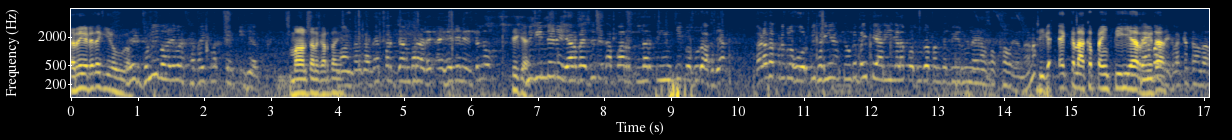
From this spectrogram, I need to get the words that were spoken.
ਰੇਟ ਇਹਦਾ ਕੀ ਰਹੂਗਾ? ਰੇਟ ਜਮੀ ਬਾਜੇ ਰੱਖਿਆ ਬਾਈ 35000 ਮਾਨਤਾਨ ਕਰ ਦਾਂਗੇ ਮਾਨਦਾਰ ਕਰਦੇ ਪਰ ਜਾਨਵਰ ਅੜੇ ਇਹੋ ਜਿਹੇ ਨੇ ਢਿੱਲੋ ਠੀਕ ਹੈ। ਨਗੀਨੇ ਨੇ ਯਾਰ ਵੈਸੇ ਤੇ ਆਪਾਂ ਲਰਤੀਨ ਚ ਪਸ਼ੂ ਰੱਖਦੇ ਆ। ਬੜਾ ਤਾਂ ਆਪਣੇ ਕੋਲ ਹੋਰ ਵੀ ਖੜੀਆਂ ਕਿਉਂਕਿ ਬਾਈ ਤਿਆਰੀ ਵਾਲਾ ਪਸ਼ੂ ਦਾ ਬੰਦੇ ਵੀਰ ਨੂੰ ਲੈਣਾ ਸੌਖਾ ਹੋ ਜਾਂਦਾ ਹਨਾ। ਠੀਕ ਹੈ 1 ਲੱਖ 35000 ਰੇਟ ਆ। ਦੇਖ ਲੈ ਕਿਦਾਂ ਦਾ।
